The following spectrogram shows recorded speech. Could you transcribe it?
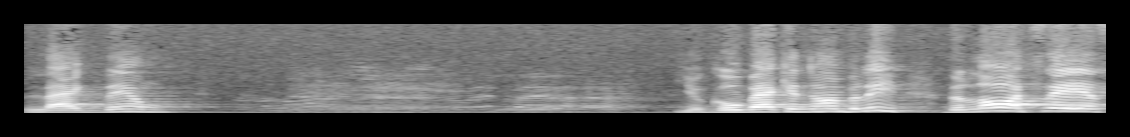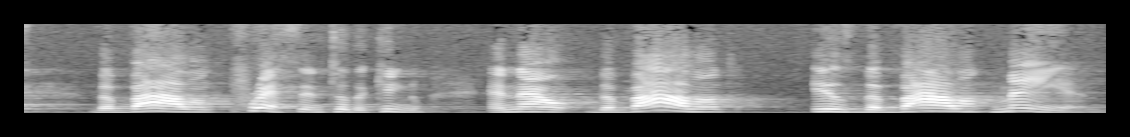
like them. You go back into unbelief. The Lord says, the violent press into the kingdom. And now, the violent is the violent man.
